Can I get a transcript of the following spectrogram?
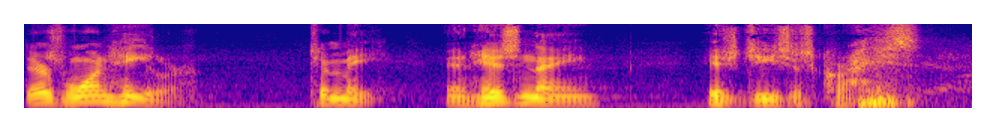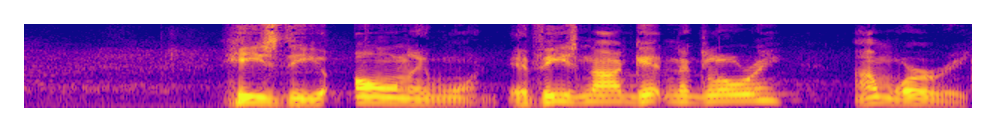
There's one healer to me, and his name is Jesus Christ. He's the only one. If he's not getting the glory, I'm worried.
